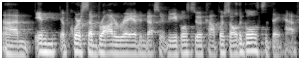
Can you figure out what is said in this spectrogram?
Um, and of course a broad array of investment vehicles to accomplish all the goals that they have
